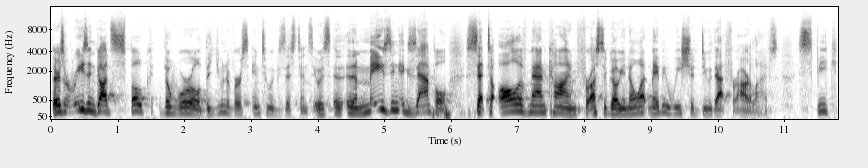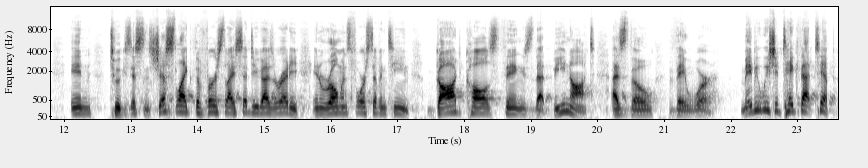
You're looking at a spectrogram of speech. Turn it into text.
there's a reason God spoke the world, the universe into existence. It was an amazing example set to all of mankind for us to go, you know what? Maybe we should do that for our lives. Speak into existence. Just like the verse that I said to you guys already in Romans 4:17, God calls things that be not as though they were. Maybe we should take that tip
